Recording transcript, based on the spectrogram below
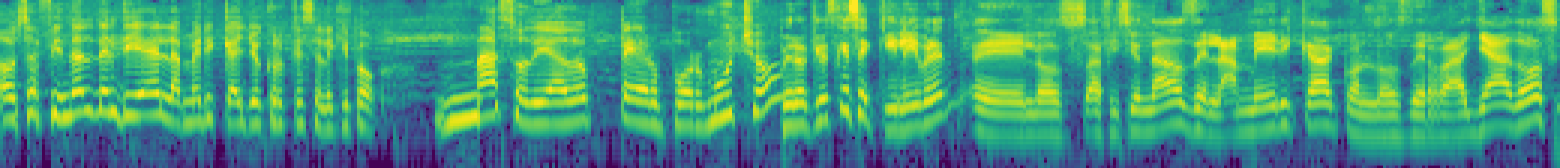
O sea, final del día, el América yo creo que es el equipo más odiado, pero por mucho. ¿Pero crees que se equilibren eh, los aficionados de la América con los de Rayados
